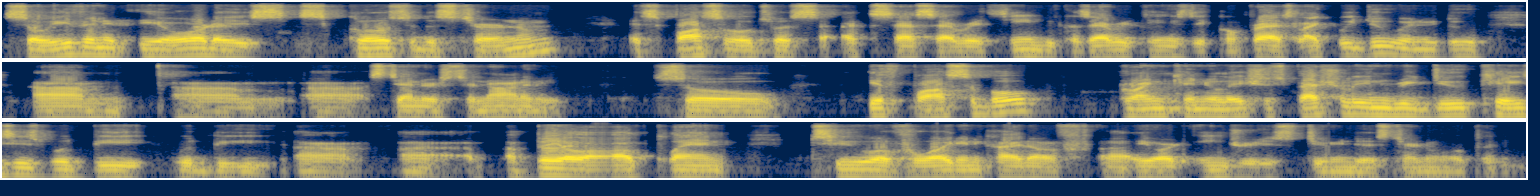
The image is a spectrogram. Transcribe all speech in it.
So even if the aorta is close to the sternum, it's possible to access everything because everything is decompressed, like we do when we do um, um, uh, standard sternotomy. So, if possible, groin cannulation, especially in redo cases, would be would be uh, uh, a bailout plan to avoid any kind of uh, aortic injuries during the sternal opening.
